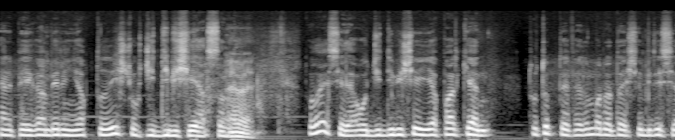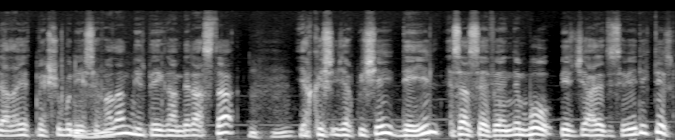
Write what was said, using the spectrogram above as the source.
Yani peygamberin yaptığı iş çok ciddi bir şey aslında. Evet. Dolayısıyla o ciddi bir şey yaparken tutup da efendim orada işte birisiyle alay etmek şu bu neyse falan bir peygamber asla Hı hı. yakışacak bir şey değil. Esas efendim bu bir cehalet-i seviyeliktir.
